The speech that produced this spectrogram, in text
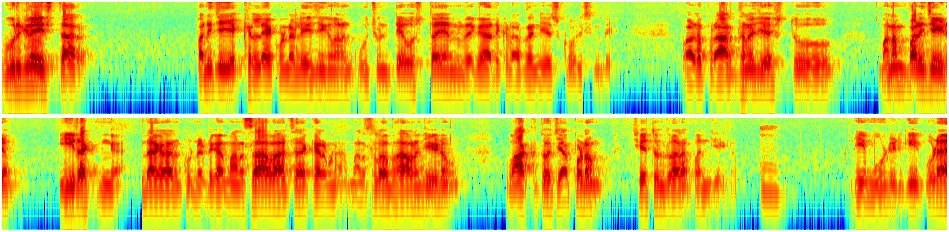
ఊరికినే ఇస్తారు. పని చేయక్కర్లేకుండా లేజీగా మనం కూర్చుంటే వస్తాయన్నది కాదు ఇక్కడ అర్థం చేసుకోవాల్సింది. వాళ్ళ ప్రార్థన చేస్తూ మనం పని చేయడం ఈ రకంగా. ఇందాక అనుకున్నట్టుగా మనసా వాచ కర్మణ. మనసులో భావన చేయడం వాక్తో చెప్పడం చేతుల ద్వారా పని చేయడం. ఈ మూడిటికి కూడా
